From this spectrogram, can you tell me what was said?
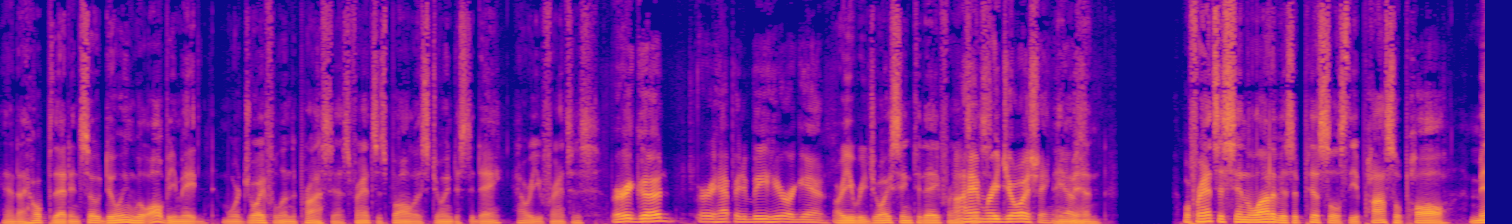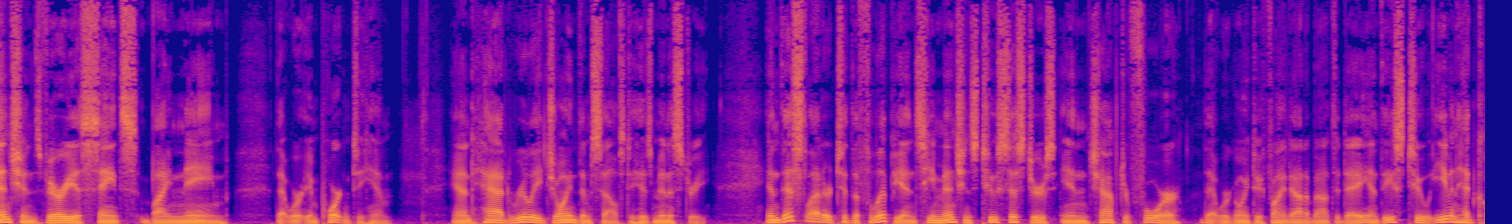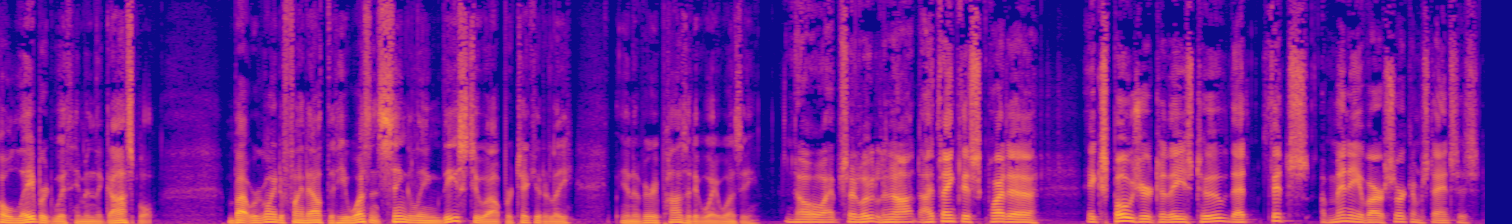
And I hope that in so doing, we'll all be made more joyful in the process. Francis Ball has joined us today. How are you, Francis? Very good. Very happy to be here again. Are you rejoicing today, Francis? I am rejoicing. Amen. Yes. Well, Francis, in a lot of his epistles, the Apostle Paul mentions various saints by name that were important to him and had really joined themselves to his ministry. In this letter to the Philippians, he mentions two sisters in chapter 4 that we're going to find out about today, and these two even had co labored with him in the gospel. But we're going to find out that he wasn't singling these two out particularly in a very positive way, was he? No, absolutely not. I think this is quite a exposure to these two that fits many of our circumstances.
